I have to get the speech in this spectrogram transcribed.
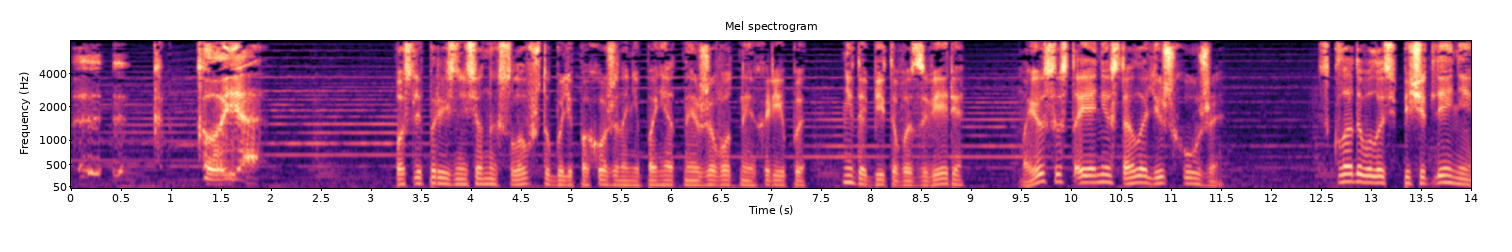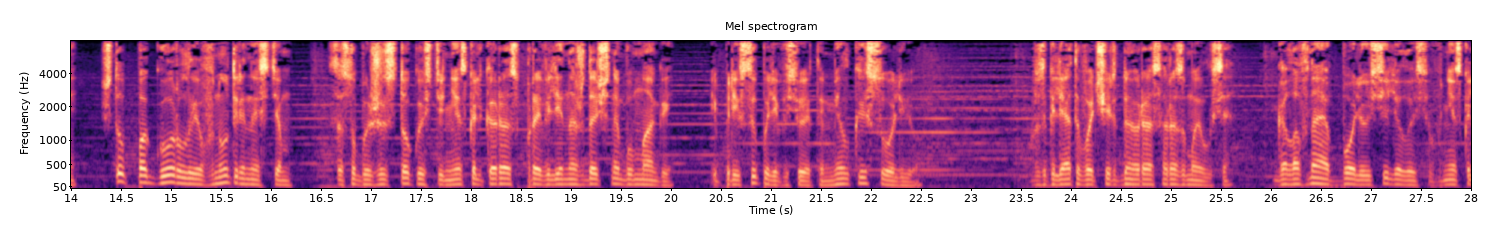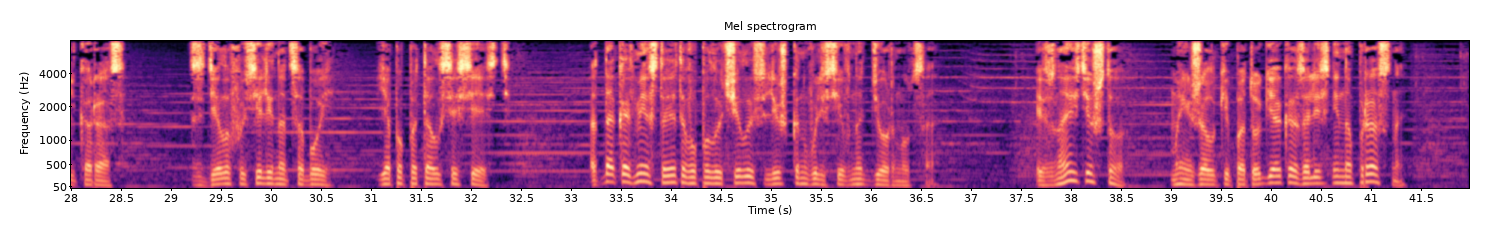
какое. После произнесенных слов, что были похожи на непонятные животные хрипы недобитого зверя, мое состояние стало лишь хуже. Складывалось впечатление, что по горлу и внутренностям с особой жестокостью несколько раз провели наждачной бумагой и присыпали все это мелкой солью. Взгляд в очередной раз размылся. Головная боль усилилась в несколько раз. Сделав усилие над собой, я попытался сесть. Однако вместо этого получилось лишь конвульсивно дернуться. И знаете что? Мои жалкие потуги оказались не напрасны,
